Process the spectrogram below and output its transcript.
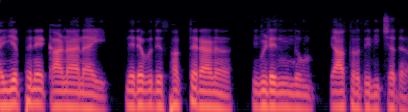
അയ്യപ്പനെ കാണാനായി നിരവധി ഭക്തരാണ് ഇവിടെ നിന്നും യാത്ര തിരിച്ചത്.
